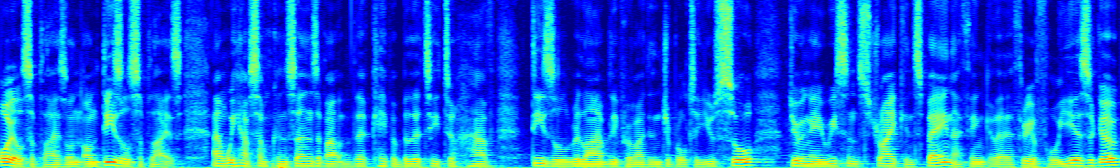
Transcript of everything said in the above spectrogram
oil supplies, on, on diesel supplies. And we have some concerns about the capability to have diesel reliably provided in Gibraltar. You saw during a recent strike in Spain, I think uh, three or four years ago,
